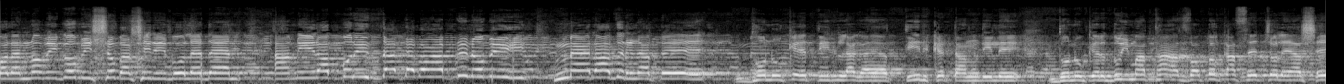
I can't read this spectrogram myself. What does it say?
বলেন, নবী গো, বিশ্ববাসীর বলে দেন, আমি রব্বুল ইজ্জাত এবং আপনি নবী। মেরাজের রাতে ধনুকে তীর লাগায়া তীরকে টান দিলে ধনুকের দুই মাথা যত কাছে চলে আসে।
